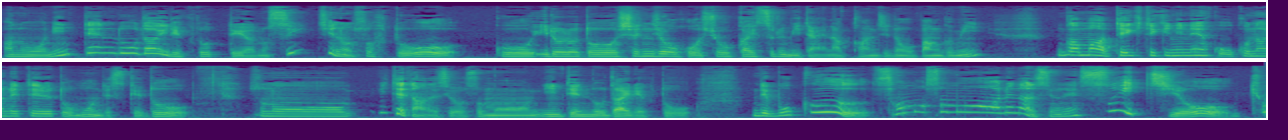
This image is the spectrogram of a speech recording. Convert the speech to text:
あの、任天堂ダイレクトってあの、スイッチのソフトを、こう、いろいろと新情報を紹介するみたいな感じの番組が、まあ、定期的にね、こう行われてると思うんですけど、その、見てたんですよ。その、任天堂ダイレクトを。で、僕、そもそもあれなんですよね。スイッチを去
